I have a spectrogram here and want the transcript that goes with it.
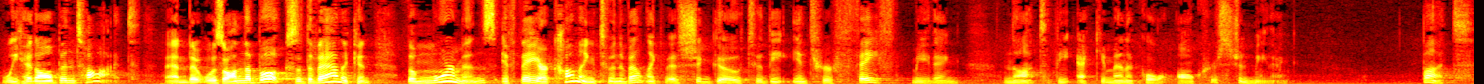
we had all been taught, and it was on the books at the Vatican. The Mormons, if they are coming to an event like this, should go to the interfaith meeting, not the ecumenical all Christian meeting. But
